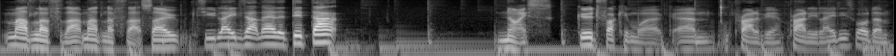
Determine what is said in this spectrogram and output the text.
mad love for that, mad love for that. So, to you ladies out there that did that, nice, good fucking work. Um, I'm proud of you, proud of you, ladies. Well done.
